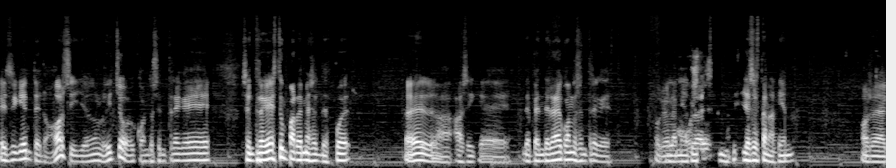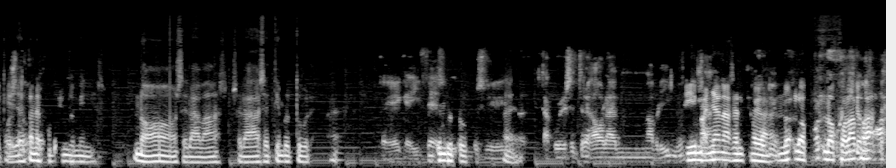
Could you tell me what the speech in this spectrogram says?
El siguiente no, sí, yo no lo he dicho. Cuando se entregue, se entregue este un par de meses después. Así que dependerá de cuándo se entregue este. Porque las Agosto. miniaturas ya se están haciendo. O sea que Agosto. ya están escupiendo minis. No, será más. Será septiembre-octubre. ¿Qué, qué dices? YouTube. Pues si Eh. Se entrega ahora en abril, ¿no? Y O sea, mañana se entrega. Los, los- los Junio. polacos,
